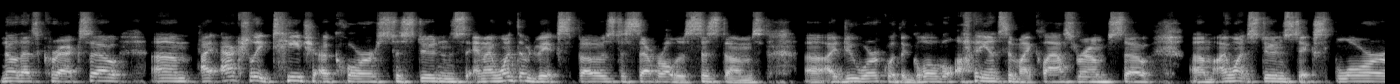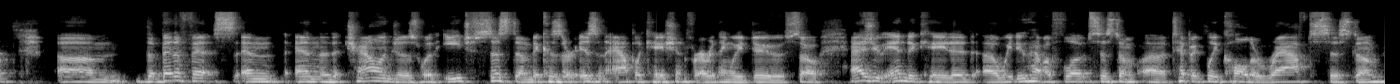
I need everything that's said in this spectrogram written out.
No, that's correct. So um, I actually teach a course to students, and I want them to be exposed to several of the systems. Uh, I do work with a global audience in my classroom, so um, I want students to explore um, the benefits and and the challenges with each system because there is an application for everything we do. So as you indicated, uh, we do have a float system, uh, typically called a raft system.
